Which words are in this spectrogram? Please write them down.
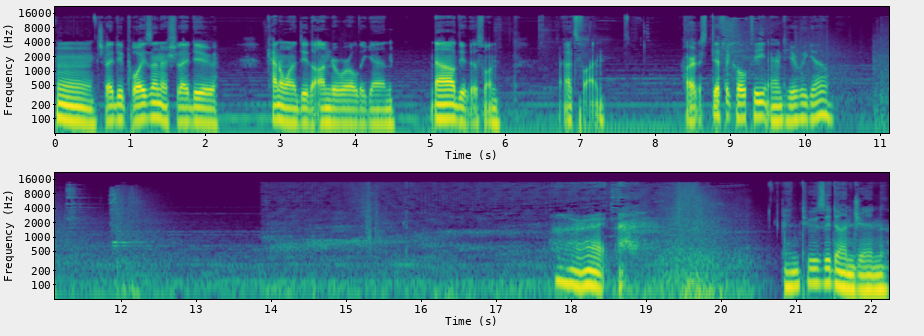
Hmm. Should I do poison or should I do. Kind of want to do the underworld again. No, I'll do this one. That's fine. Hardest difficulty, and here we go. Alright. Into the dungeon.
